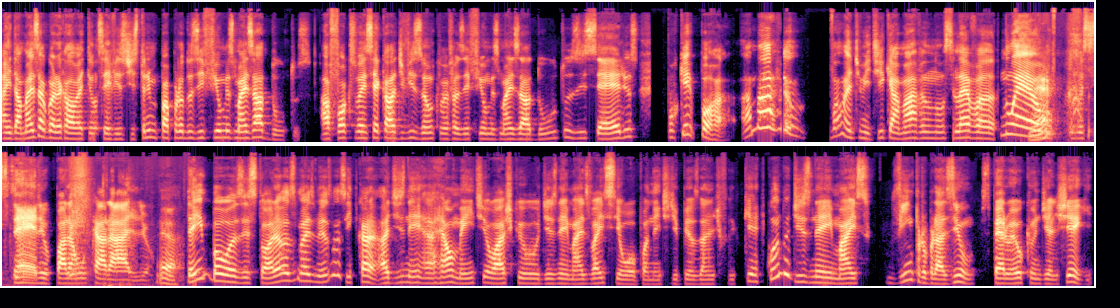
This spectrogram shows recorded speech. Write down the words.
ainda mais agora que ela vai ter um serviço de streaming, para produzir filmes mais adultos. A Fox vai ser aquela divisão que vai fazer filmes mais adultos e sérios. Porque, porra, a Marvel. Vamos admitir que a Marvel não se leva. Não é Né? um filme sério para um caralho. É, Tem boas histórias, mas mesmo assim, cara, a Disney, é, realmente, eu acho que o Disney mais vai ser o oponente de peso da Netflix. Porque quando o Disney mais vir pro Brasil, espero eu que um dia ele chegue,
